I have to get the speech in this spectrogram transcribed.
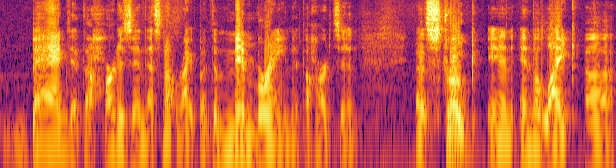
bag that the heart is in. That's not right, but the membrane that the heart's in. Uh, stroke and and the like. Uh,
